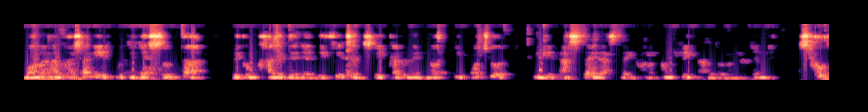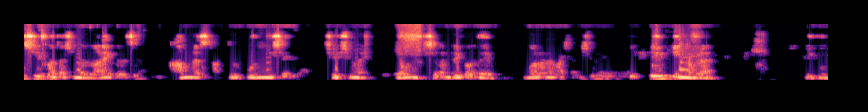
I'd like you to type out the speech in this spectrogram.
মৌলানা ভাসানির প্রতি যে শ্রদ্ধা বেগম খালেদা যা দেখিয়েছেন, সেই কারণে নয়টি বছর তিনি রাস্তায় রাস্তায় গণতান্ত্রিক আন্দোলনের জন্য কথা শুনে লড়াই করেছেন আমরা ছাত্র পরিবেশে সেই সময় যেমন ছিলাম বেগম হিসেবে তেমনি আমরা বেগম।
